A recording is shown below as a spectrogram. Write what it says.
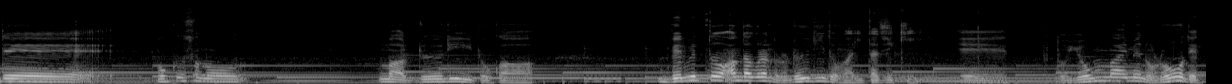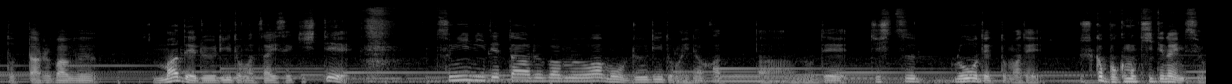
で僕そのまあルー・リードがベルベット・アンダーグラウンドのルー・リードがいた時期、えー、っと4枚目の「ローデット」ってアルバムまでルー・リードが在籍して次に出たアルバムはもうルーリードがいなかったので実質ローデットまでしか僕も聞いてないんですよ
